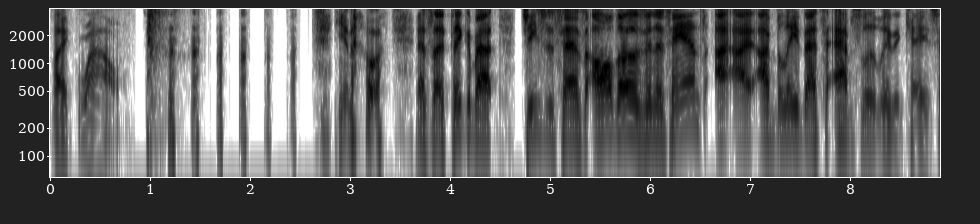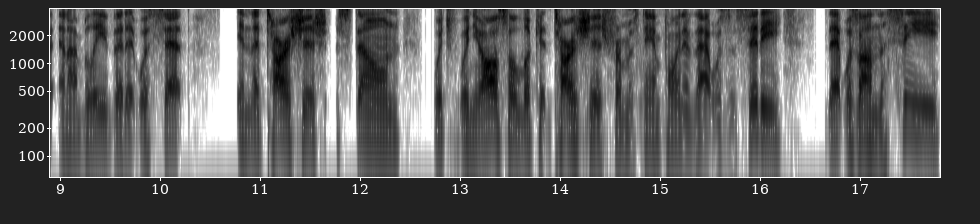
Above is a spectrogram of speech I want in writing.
Like wow. you know, as I think about Jesus has all those in his hands, I, I, I, believe that's absolutely the case. And I believe that it was set in the Tarshish stone, which, when you also look at Tarshish from a standpoint of that was a city that was on the sea,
